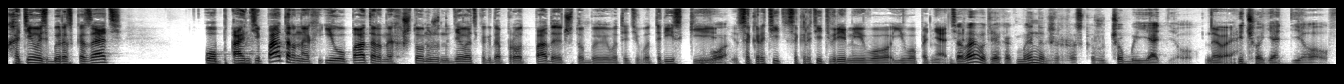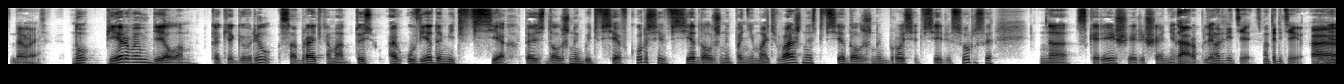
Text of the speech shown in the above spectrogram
хотелось бы рассказать об антипаттернах и о паттернах, что нужно делать, когда прод падает, чтобы вот эти вот риски вот. сократить, сократить время его, его поднятия. Давай вот я как менеджер расскажу, что бы я делал. Давай. И что я делал. Давай. Ну, первым делом, как я говорил, собрать команду. То есть а, уведомить всех. То есть должны быть все в курсе, все должны понимать важность, все должны бросить все ресурсы на скорейшее решение да, проблем. Смотрите, смотрите, а,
